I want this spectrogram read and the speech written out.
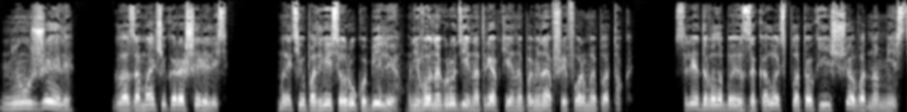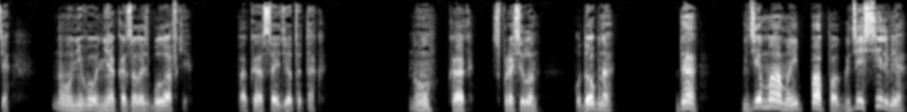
Неужели? Глаза мальчика расширились. Мэтью подвесил руку Билли у него на груди на тряпке, напоминавшей формой платок. Следовало бы заколоть платок еще в одном месте, но у него не оказалось булавки. Пока сойдет и так. «Ну, как?» — спросил он. «Удобно?» «Да. Где мама и папа? Где Сильвия?»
